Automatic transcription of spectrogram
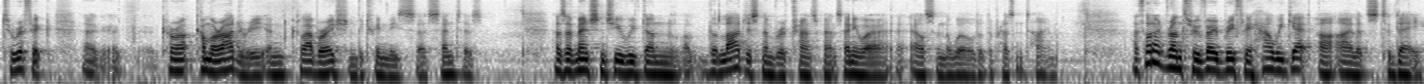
terrific uh, camaraderie and collaboration between these uh, centres. As I've mentioned to you, we've done the largest number of transplants anywhere else in the world at the present time. I thought I'd run through very briefly how we get our islets today.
